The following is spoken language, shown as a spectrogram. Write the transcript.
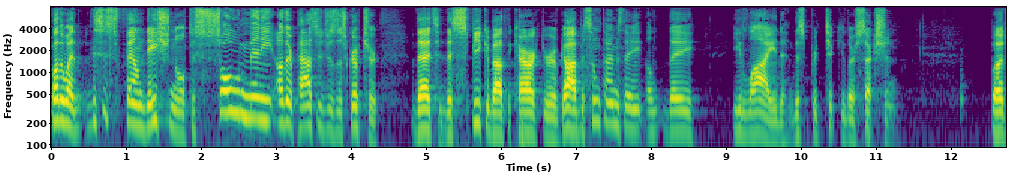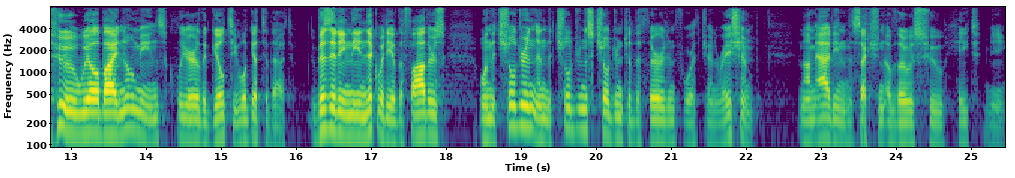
By the way, this is foundational to so many other passages of Scripture that, that speak about the character of God, but sometimes they, they elide this particular section but who will by no means clear the guilty. We'll get to that. Visiting the iniquity of the fathers on the children and the children's children to the third and fourth generation. And I'm adding the section of those who hate me.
